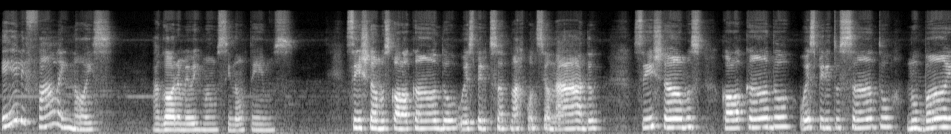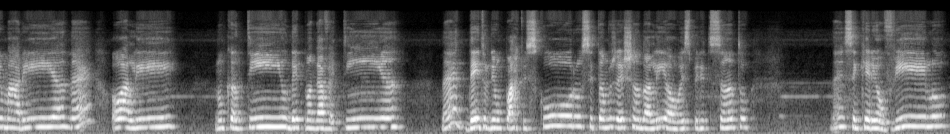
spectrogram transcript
ele fala em nós. Agora, meu irmão, se não temos, se estamos colocando o Espírito Santo no ar-condicionado, se estamos colocando o Espírito Santo no banho Maria, né? Ou ali num cantinho, dentro de uma gavetinha, né? Dentro de um quarto escuro, se estamos deixando ali ó, o Espírito Santo né? sem querer ouvi-lo,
